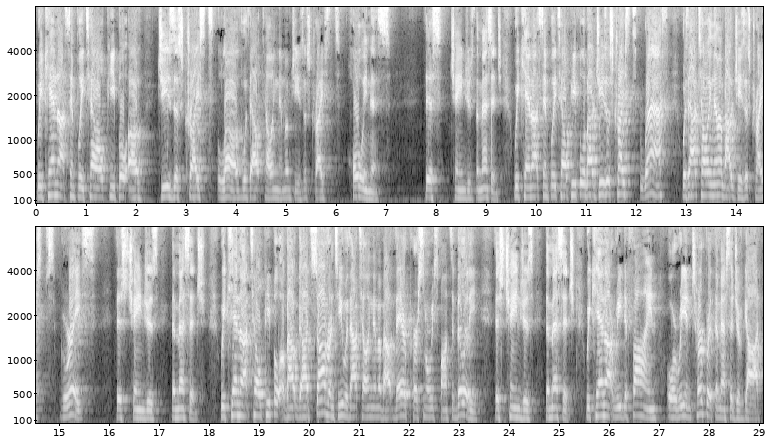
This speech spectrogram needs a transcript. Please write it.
We cannot simply tell people of Jesus Christ's love without telling them of Jesus Christ's holiness. This changes the message. We cannot simply tell people about Jesus Christ's wrath without telling them about Jesus Christ's grace. This changes the message. We cannot tell people about God's sovereignty without telling them about their personal responsibility. This changes the message. We cannot redefine or reinterpret the message of God.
